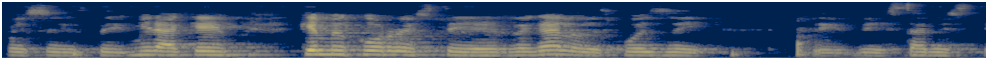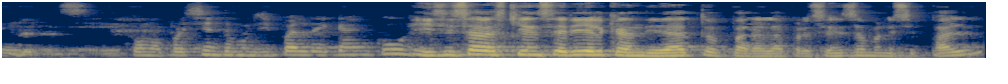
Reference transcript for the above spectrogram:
Pues, este, mira, qué, qué mejor este regalo después de, de, estar este, como presidente municipal de Cancún. ¿Y si sabes quién sería el candidato para la presidencia municipal?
